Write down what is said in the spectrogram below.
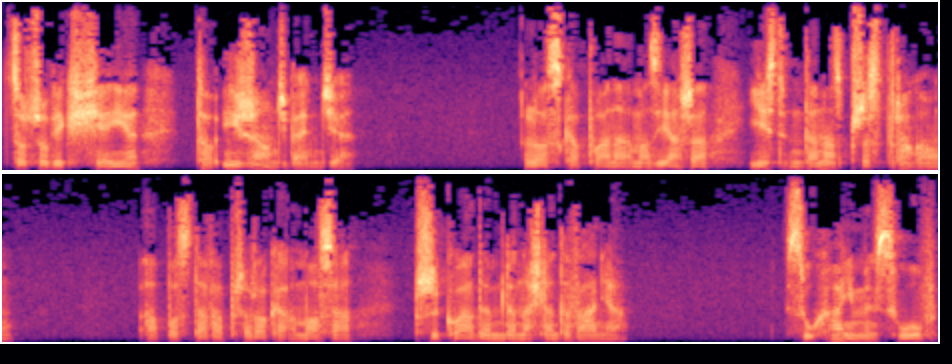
Co człowiek sieje, to i rządź będzie. Los kapłana Amazjasza jest dla nas przestrogą, a postawa proroka Amosa przykładem do naśladowania. Słuchajmy słów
